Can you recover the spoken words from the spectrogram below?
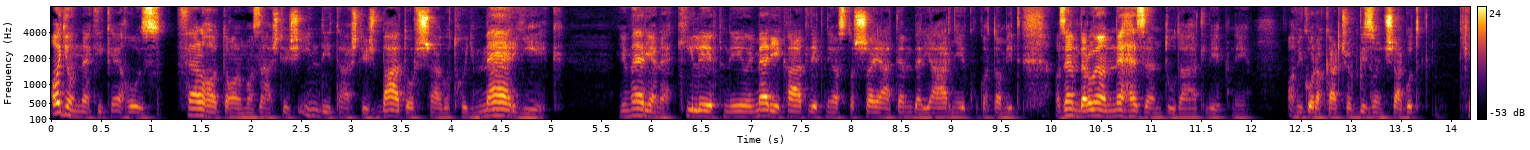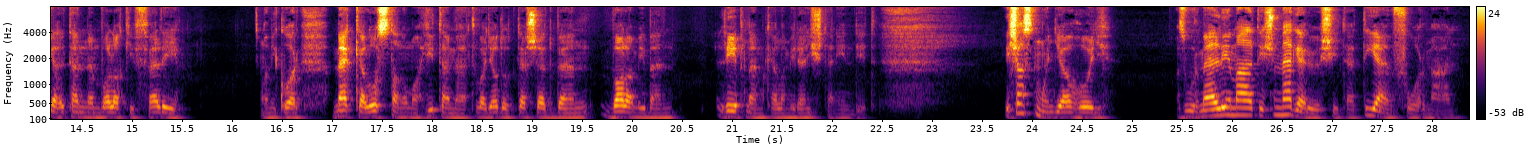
adjon nekik ehhoz felhatalmazást és indítást és bátorságot, hogy merjék hogy merjenek kilépni, hogy merjék átlépni azt a saját emberi árnyékukat, amit az ember olyan nehezen tud átlépni, amikor akár csak bizonyságot kell tennem valaki felé, amikor meg kell osztanom a hitemet, vagy adott esetben valamiben lépnem kell, amire Isten indít. És azt mondja, hogy az Úr mellém állt, és megerősített ilyen formán,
